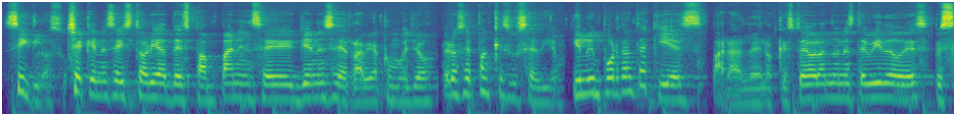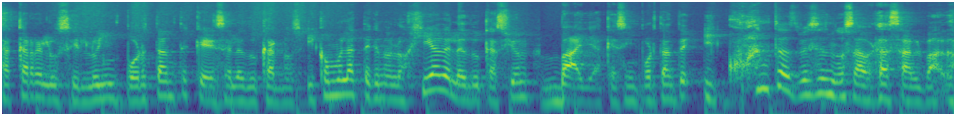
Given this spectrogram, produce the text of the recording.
siglos. Chequen esa historia, despampánense, llénense de rabia como yo, pero sepan qué sucedió. Y lo importante aquí es para lo que estoy hablando en este video es pues saca a relucir lo importante que es el educarnos y cómo la tecnología de la educación vaya que es importante y cuántas veces nos habrá salvado.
